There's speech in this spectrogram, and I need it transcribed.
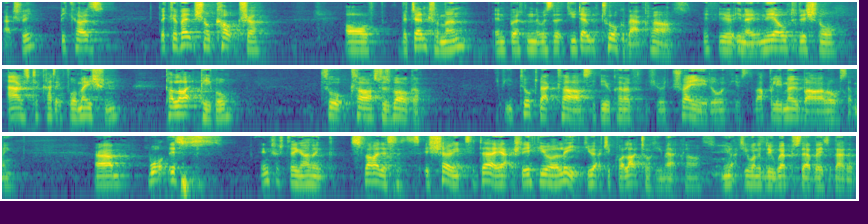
actually, because the conventional culture of the gentleman in Britain was that you don't talk about class. If you, you know, in the old traditional aristocratic formation, polite people thought class was vulgar. If you talked about class, if you kind of, if you were a trade or if you're upperly mobile or something, Um, what this interesting, I think, slide is, is showing today, actually, if you're elite, you actually quite like talking about class. You actually want to do web surveys about it.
